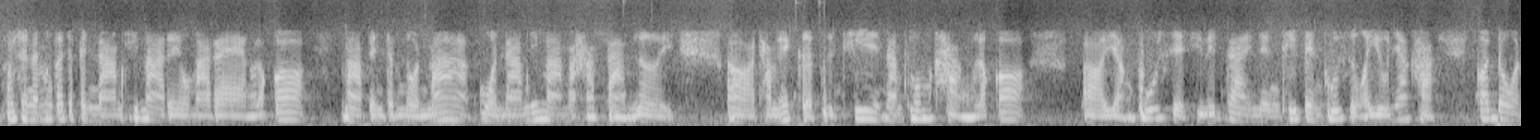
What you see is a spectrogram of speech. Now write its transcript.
เพราะฉะนั้นมันก็จะเป็นน้ำที่มาเร็วมาแรง แล้วก็มาเป็นจำนวนมาก มวลน้ำนี่มามหาศาลเลยเอ่อทำให้เกิดพื้นที่น้ำท่วมขัง แล้วก็เอย่างผู้เสียชีวิตรายหนึ่งที่เป็นผู้สูงอายุเนี่ยค่ะ ก็โดน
